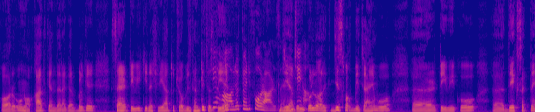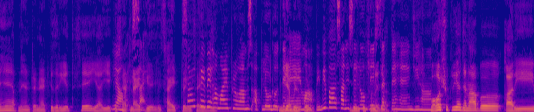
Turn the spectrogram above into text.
اور ان اوقات کے اندر اگر بلکہ سحر ٹی وی کی نشریات تو چوبیس گھنٹے چلتی ہے۔ جی ہاں۔ بالکل۔ اور جس وقت بھی چاہیں وہ ٹی وی کو دیکھ سکتے ہیں اپنے انٹرنیٹ کے ذریعے سے یا یہ کہ سیٹلائٹ سائٹ پہ۔ سائٹ پہ بھی ہمارے پروگرامز اپلوڈ ہوتے ہیں وہاں پہ بھی بآسانی سے لوگ دیکھ سکتے ہیں۔ جی ہاں۔ بہت شکریہ جناب قاری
